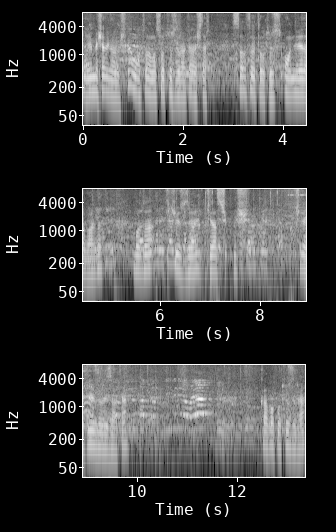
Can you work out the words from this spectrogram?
25'e de görmüştük ama ortalaması 30 lira arkadaşlar. Salatalık da 30. 10 liraya da vardı. Burada 200 lira kiraz çıkmış. Çilek 100 lira zaten. Kabak 30 lira.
